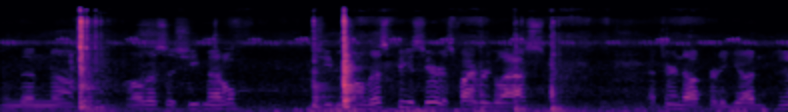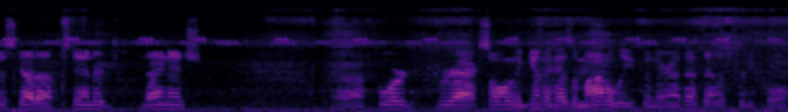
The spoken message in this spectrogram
And then uh, all this is sheet metal. Sheet metal. This piece here is fiberglass. That turned out pretty good. You just got a standard nine inch uh, Ford rear axle. And again, it has a monoleaf in there. I thought that was pretty cool.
